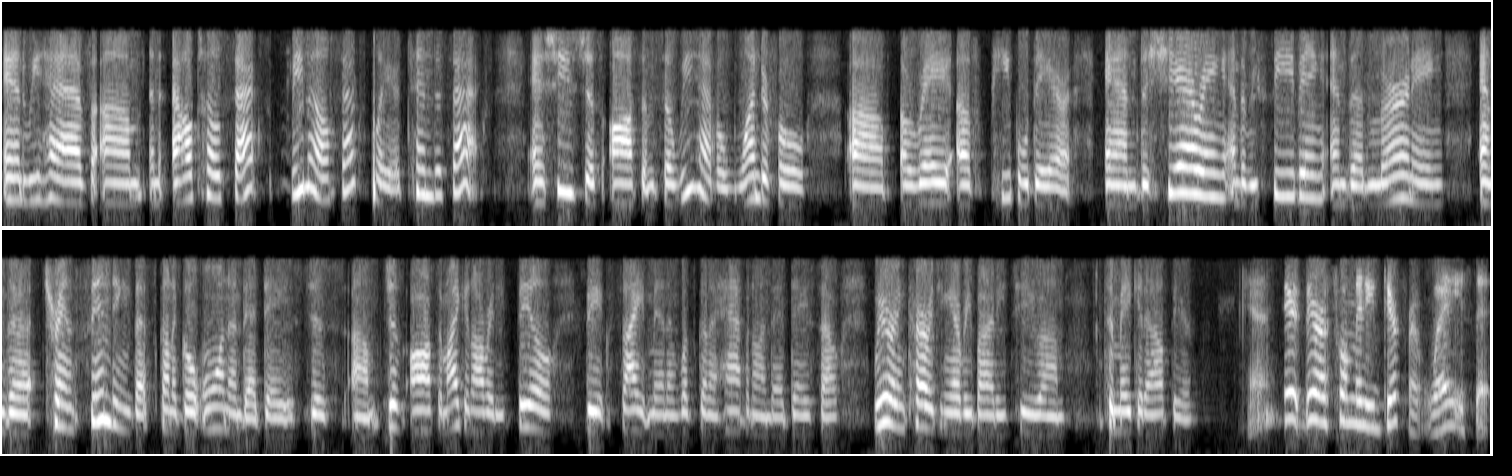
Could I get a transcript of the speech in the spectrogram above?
And we have um, an alto sax, female sax player, Tinda Sax, and she's just awesome. So we have a wonderful uh, array of people there, and the sharing and the receiving and the learning and the transcending that's going to go on on that day is just um, just awesome. I can already feel the excitement and what's going to happen on that day. So we're encouraging everybody to um, to make it out there. Yeah, there there are so many different ways that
